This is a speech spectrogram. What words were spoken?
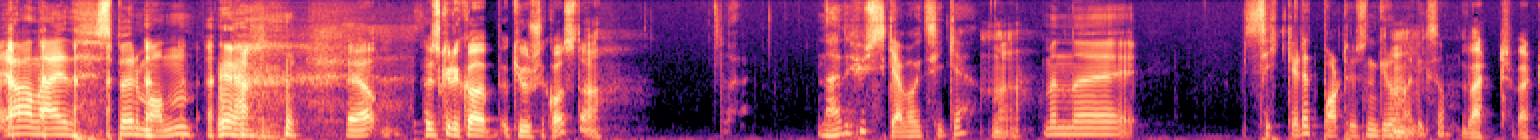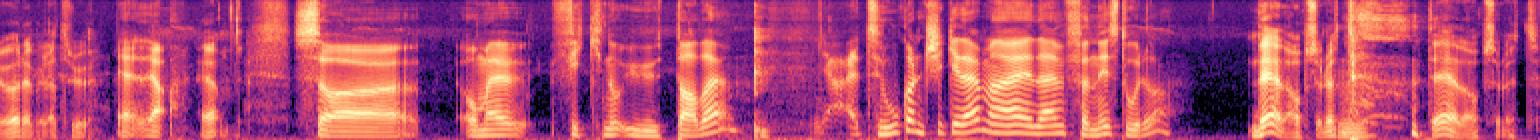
Ja, nei, spør mannen. Ja. Ja. Husker du hva kurset kosta? Nei, det husker jeg faktisk ikke. Nei. Men uh, sikkert et par tusen kroner, Mm. liksom. Hvert, hvert øre, vil jeg tro. Eh, ja. Ja. Så om jeg fikk noe ut av det ja, Jeg tror kanskje ikke det, men det er- en funny historie, da. Det er det absolutt. Mm. Det er det absolutt.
